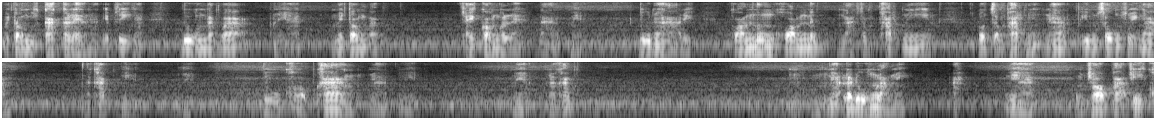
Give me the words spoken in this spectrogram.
ไม่ต้องมีกักกันแล้วนะ FC นะดูกันแบบว่านี่ฮะไม่ต้องแบบใช้กล้องกันเลยนะฮะเนี่ยดูเนื้อหาดิความนุ่มความหนึบนะสัมผัสนี่รสสัมผัสนี่นะฮะพิมพ์ทรงสวยงามนะครับนี่นี่ดูขอบข้างนะฮะนี่ เนี่ยนะครับอืมเนี่ย แล้วดูข้างหลังนี่อะนี่ฮะผมชอบพระที่ข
